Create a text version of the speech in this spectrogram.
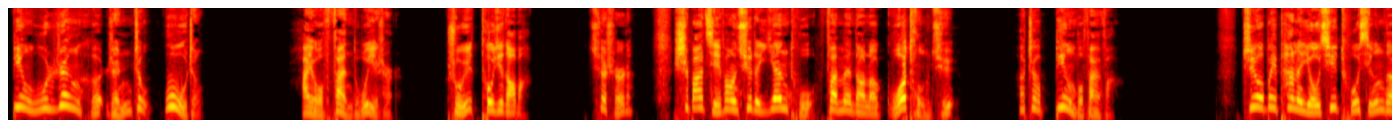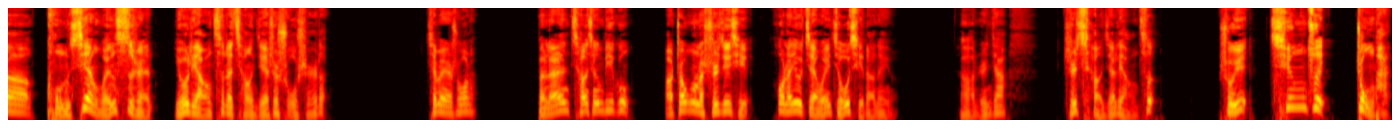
并无任何人证物证。还有贩毒一事，属于投机倒把。确实的是把解放区的烟土贩卖到了国统区，啊，这并不犯法。只有被判了有期徒刑的孔宪文四人有两次的抢劫是属实的。前面也说了，本来强行逼供啊，招供了十几起，后来又减为九起的那个，啊，人家只抢劫两次，属于轻罪重判。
